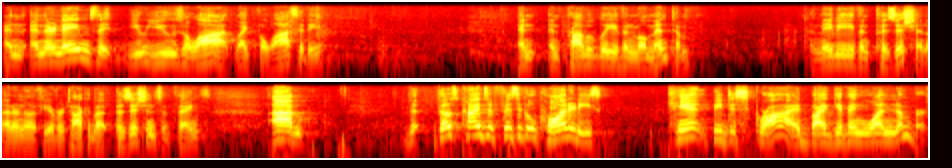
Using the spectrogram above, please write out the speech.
and, and they're names that you use a lot, like velocity, and, and probably even momentum, and maybe even position. I don't know if you ever talk about positions of things. Um, the, those kinds of physical quantities can't be described by giving one number.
